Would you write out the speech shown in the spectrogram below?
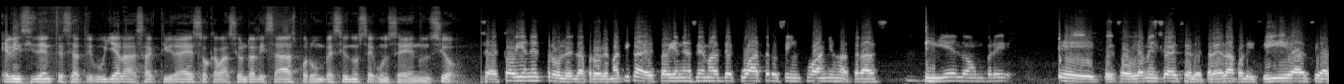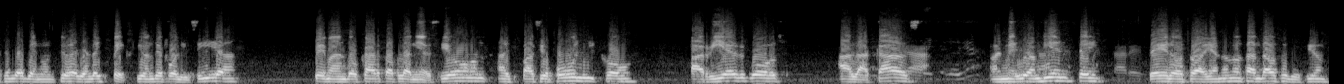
El incidente se atribuye a las actividades de socavación realizadas por un vecino según se denunció. O sea, esto viene el la problemática de esto viene hace más de cuatro o cinco años atrás y el hombre eh, pues obviamente se le trae a la policía, se hacen los denuncios allá en la inspección de policía, se mandó carta a planeación, a espacio público, a riesgos, a la casa, al medio ambiente, pero todavía no nos han dado solución.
